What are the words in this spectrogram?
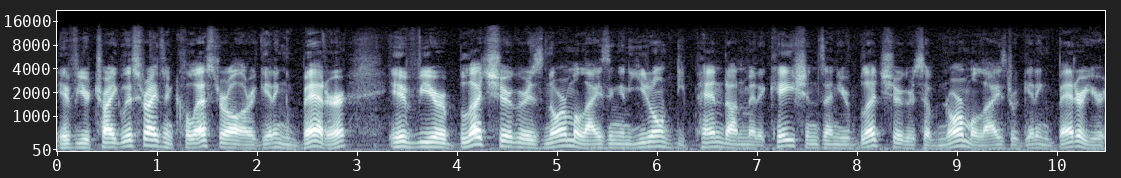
if your triglycerides and cholesterol are getting better, if your blood sugar is normalizing and you don't depend on medications and your blood sugars have normalized or getting better, your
